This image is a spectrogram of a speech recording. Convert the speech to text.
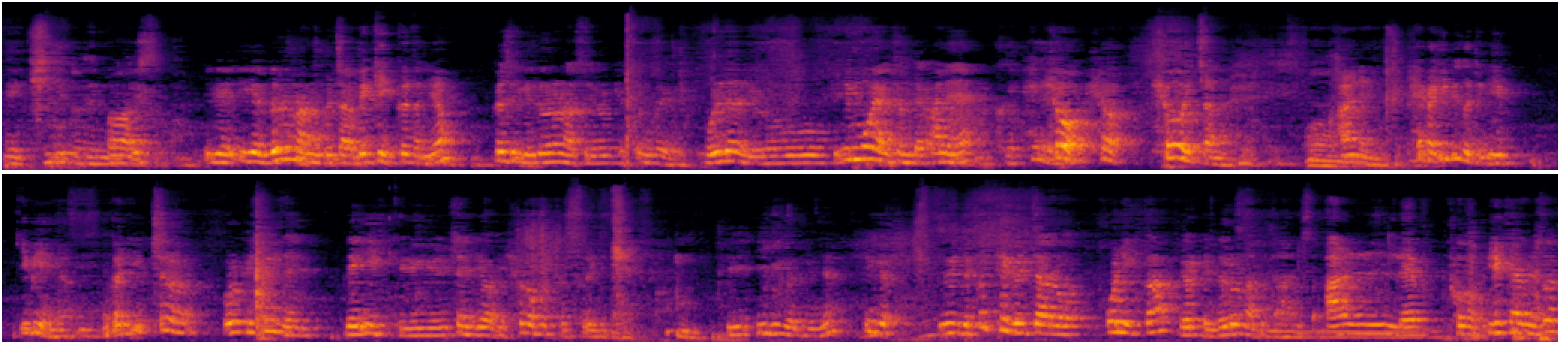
네, 길게 또 되는 어, 거 있어. 이게 이게 늘어나는 글자가 몇 개 있거든요. 그래서 이게 늘어나서 이렇게 쓴 거예요. 원래는 이렇게 입 모양처럼 돼 안에 아, 그게 폐. 혀, 혀, 혀 있잖아요. 어. 안에 폐가 입이거든요. 입, 입이에요. 그러니까 입처럼 이렇게 생긴 내입 이제 혀가 붙었어 이렇게. 이, 입이거든요. 이게 이제 끝에 글자로 보니까 이렇게 늘어납니다. 알레프 이렇게 하면서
